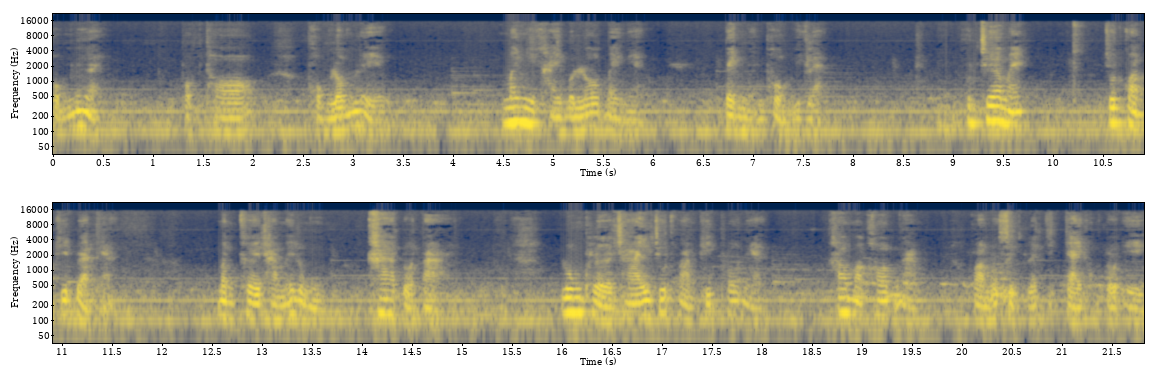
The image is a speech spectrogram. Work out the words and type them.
ผมเหนื่อย ผมท้อ ผมล้มเหลว ไม่มีใครบนโลกใบนี้เป็นเหมือนผมอีกแล้ว คุณเชื่อไหม ชุดความคิดแบบเนี้ยมันเคยทำให้ลุงฆ่าตัวตาย ลุงเผลอใช้ชุดความคิดพวกเนี้ยเข้ามาครอบงำความรู้สึกและจิตใจของตัวเอง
